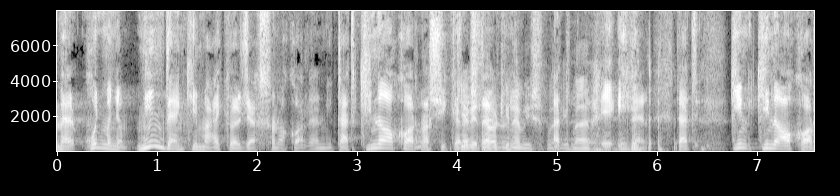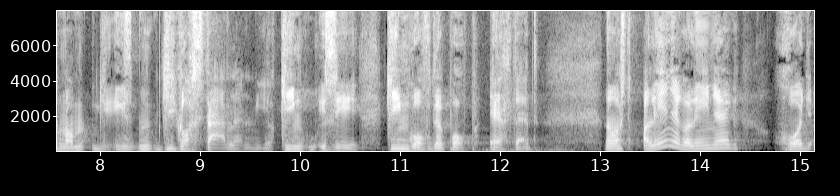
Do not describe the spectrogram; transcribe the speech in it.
mert hogy mondjam, mindenki Michael Jackson akar lenni. Tehát ki ne akarna sikeres Kivétel, lenni. aki nem ismeri hát, már. Igen. Tehát ki, ki ne akarna gigasztár lenni. A king, izé, king of the pop. Érted? Na most a lényeg a lényeg, hogy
